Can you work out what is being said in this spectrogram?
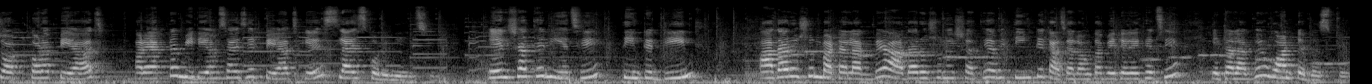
চট করা পেঁয়াজ আর একটা মিডিয়াম সাইজের পেঁয়াজকে স্লাইস করে নিয়েছি। এর সাথে নিয়েছি তিনটে ডিম, আদা, রসুন বাটা লাগবে। আদা, রসুনের সাথে আমি তিনটে কাঁচা লঙ্কা বেটে রেখেছি। এটা লাগবে ওয়ান টেবিল স্পুন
